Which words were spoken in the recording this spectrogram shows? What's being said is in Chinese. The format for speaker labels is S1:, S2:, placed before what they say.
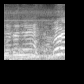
S1: 慢点，慢点。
